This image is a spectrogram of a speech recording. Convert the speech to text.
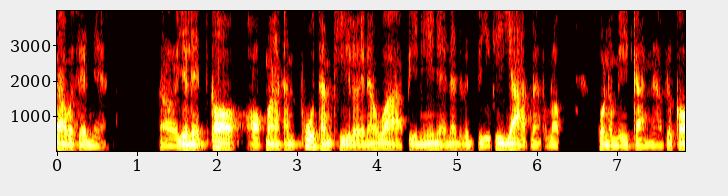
7.9%เนี่ยเยเลนก็ออกมาทันพูดทันทีเลยนะว่าปีนี้เนี่ยน่าจะเป็นปีที่ยากนะสำหรับคนอเมริกันนะครับ แล้วก็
